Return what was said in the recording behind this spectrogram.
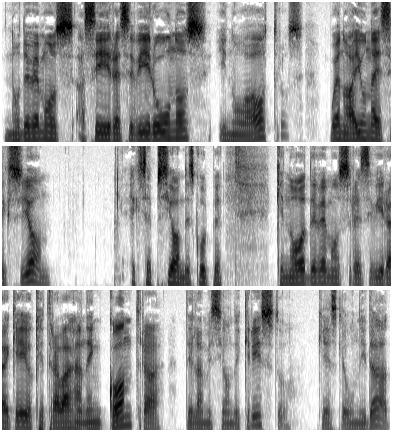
No debemos así recibir unos y no a otros. Bueno, hay una excepción, excepción, disculpe, que no debemos recibir a aquellos que trabajan en contra de la misión de Cristo, que es la unidad.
